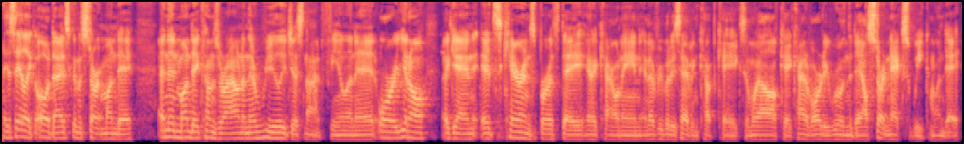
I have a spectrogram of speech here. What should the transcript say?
they say like, "Oh, diet's going to start Monday," and then Monday comes around and they're really just not feeling it. Or you know, again, it's Karen's birthday in accounting, and everybody's having cupcakes, and well, okay, kind of already ruined the day. I'll start next week Monday,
